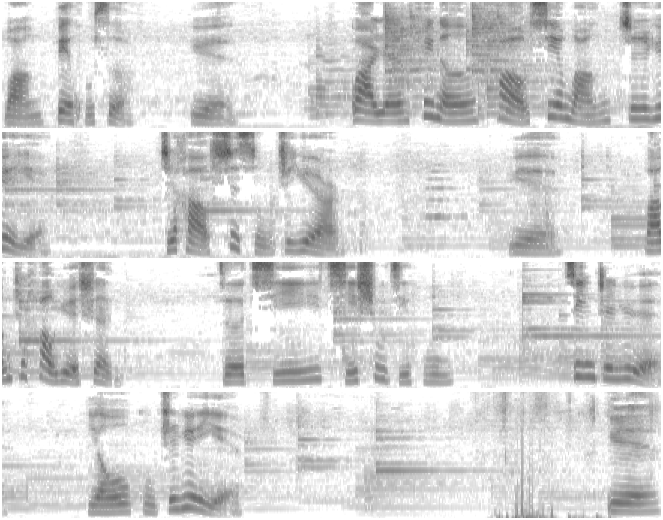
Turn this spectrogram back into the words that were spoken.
王便乎色，曰：寡人非能好先王之月也。只好世俗之乐耳。曰：王之好乐甚，则其其数几乎？今之乐，犹古之乐也。曰：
